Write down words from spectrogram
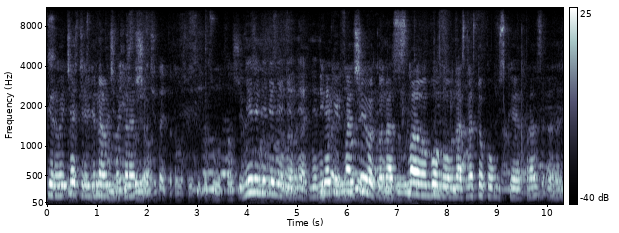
Первая часть переведена очень хорошо. Если подсунут фальшивку, Не-не-не-не-не, нет, ни- никаких фальшивок у нас, слава богу, у нас настолько узкая э,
